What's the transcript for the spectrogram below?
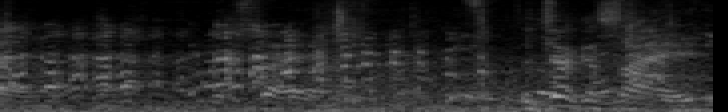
side. The Tucker side.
